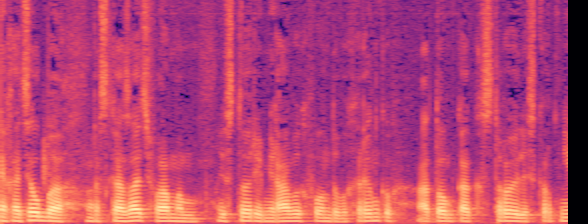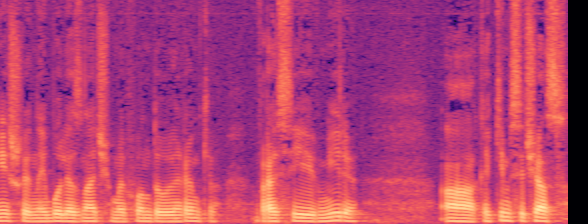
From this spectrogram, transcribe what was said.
я хотел бы рассказать вам о истории мировых фондовых рынков, о том, как строились крупнейшие, наиболее значимые фондовые рынки в России и в мире, а каким сейчас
